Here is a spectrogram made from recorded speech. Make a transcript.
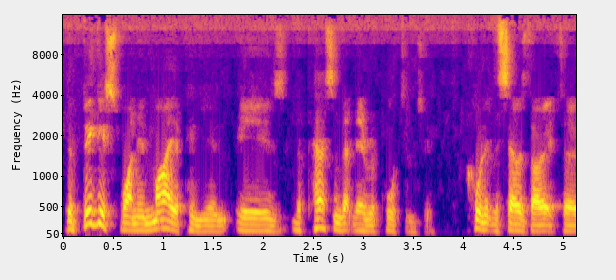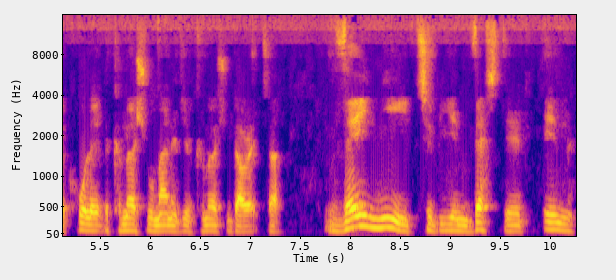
The biggest one, in my opinion, is the person that they're reporting to. Call it the sales director, call it the commercial manager, commercial director. They need to be invested in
